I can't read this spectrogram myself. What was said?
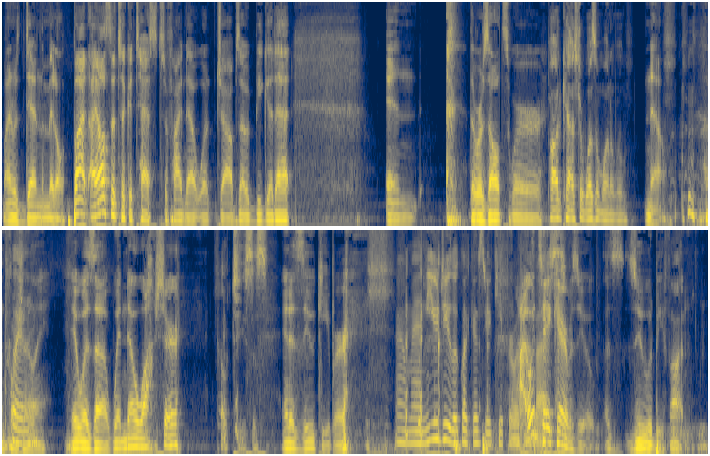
Mine was dead in the middle. But I also took a test to find out what jobs I would be good at. And the results were Podcaster wasn't one of them. no, unfortunately. It was a window washer Oh Jesus! And a zookeeper. Oh man, you do look like a zookeeper. With I that would take care of a zoo. A zoo would be fun.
